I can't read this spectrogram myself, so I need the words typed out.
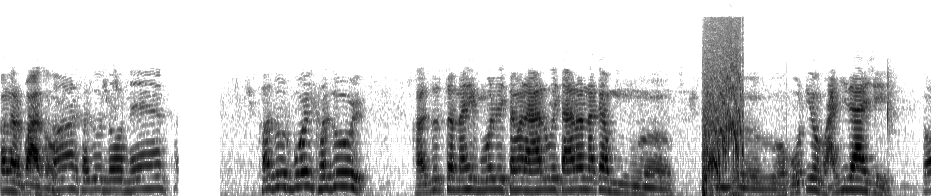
કલર પાછો. ખણ ખજૂર નો ને ખજૂર બોલ ખજૂર. ખજૂર તો નહીં બોલવી તમારે હાલ હોય તારા ના કે હોટીઓ ભાજી જાય છે. તો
